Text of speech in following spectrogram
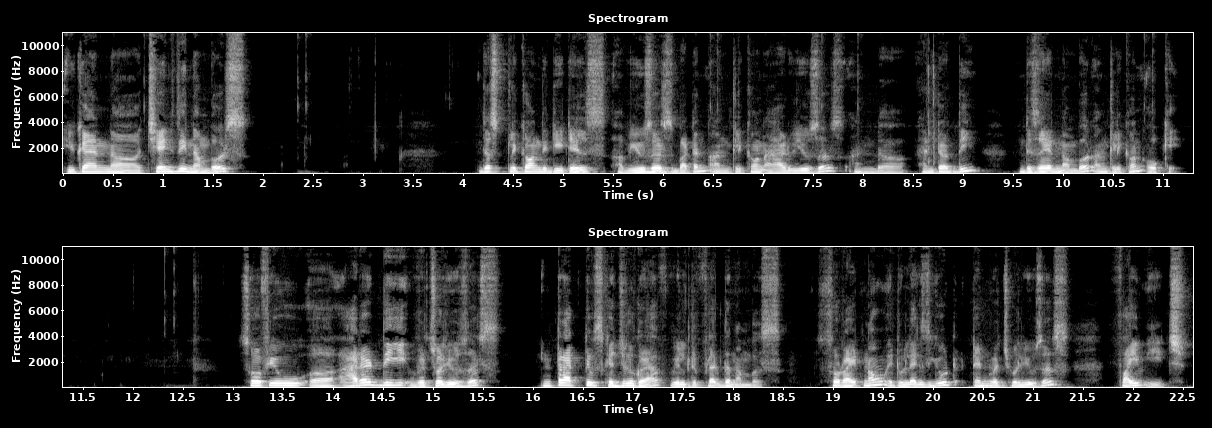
you can uh, change the numbers. Just click on the details of users button and click on add users and uh, enter the desired number and click on OK. So if you uh, added the virtual users, interactive schedule graph will reflect the numbers. So right now it will execute 10 virtual users, 5 each.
